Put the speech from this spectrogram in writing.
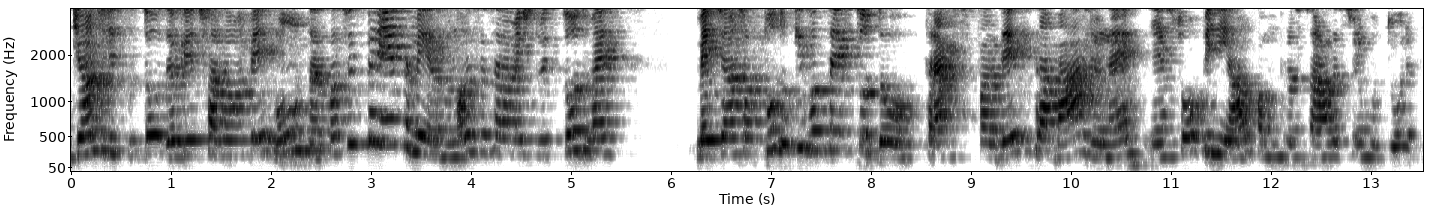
diante disso tudo, eu queria te fazer uma pergunta, com a sua experiência mesmo, não necessariamente do estudo, mas mediante a tudo que você estudou para fazer esse trabalho, né? E a sua opinião como profissional da suinocultura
